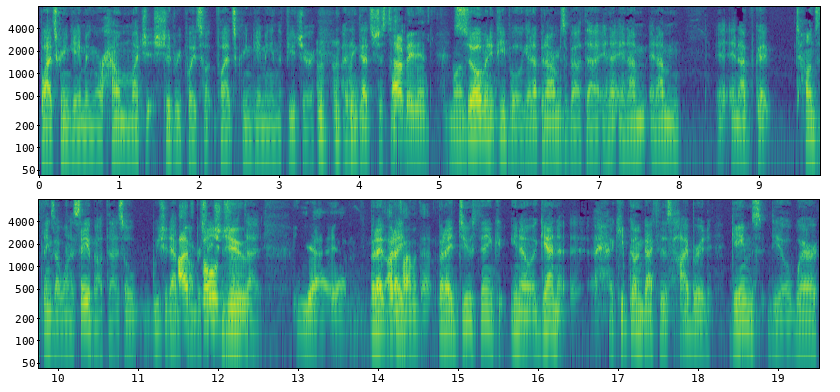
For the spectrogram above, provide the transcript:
flat screen gaming or how much it should replace flat screen gaming in the future. I think that's just a, be so many people get up in arms about that, and, and I'm and I'm and I've got tons of things I want to say about that. So we should have a I've conversation told you- about that. Yeah, yeah. But I, but I'm I, fine with that. But I do think you know. Again, I keep going back to this hybrid games deal where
